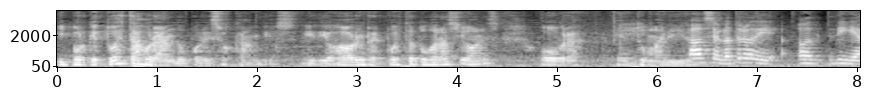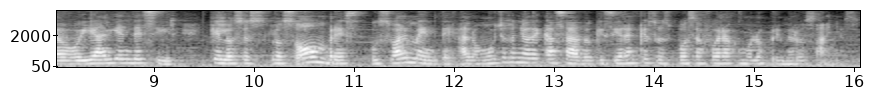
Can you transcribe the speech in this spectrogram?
y porque tú estás orando por esos cambios. Y Dios ahora en respuesta a tus oraciones obra en tu marido. el otro día, día oí a alguien decir que los, los hombres usualmente a los muchos años de casado quisieran que su esposa fuera como los primeros años.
